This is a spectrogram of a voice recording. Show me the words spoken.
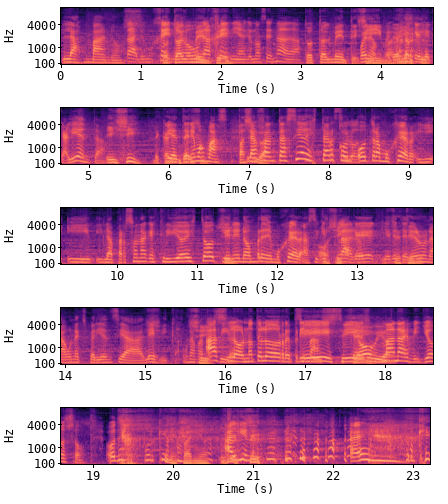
las manos. Dale, un genio Totalmente. una genia que no haces nada. Totalmente, Bueno, sí. pero es lo que le calienta. Y sí, le Bien, calienta tenemos eso. más. Pasiva. La fantasía de estar con otra mujer y, y- y la persona que escribió esto Sí. tiene nombre de mujer, así que Oh, es sí. Claro. que quiere tener una, una experiencia lésbica, una Sí. fantasía. Hazlo, no te lo reprimas. Sí, sí, Es obvio. Maravilloso. Otra- ¿Por qué en España? Alguien. ¿Por qué?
